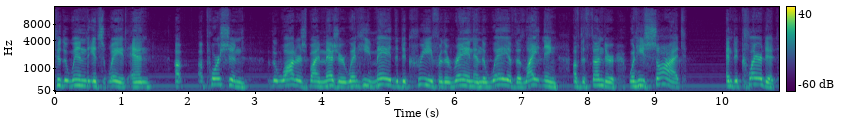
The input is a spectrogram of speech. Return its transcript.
to the wind its weight and apportioned the waters by measure, when he made the decree for the rain and the way of the lightning of the thunder, when he saw it and declared it,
